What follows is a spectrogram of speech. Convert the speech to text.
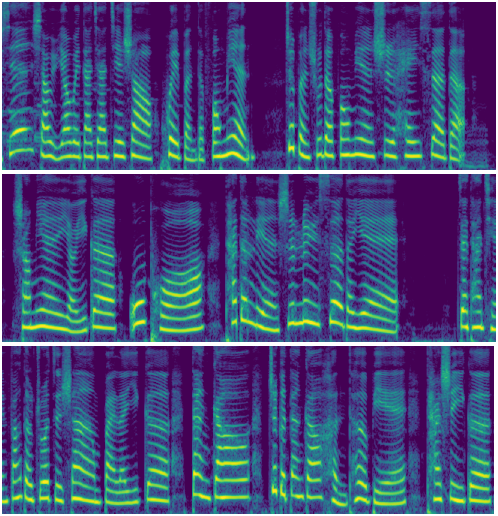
首先，小雨要为大家介绍绘本的封面。这本书的封面是黑色的，上面有一个巫婆，她的脸是绿色的耶。在她前方的桌子上摆了一个蛋糕，这个蛋糕很特别，它是一个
